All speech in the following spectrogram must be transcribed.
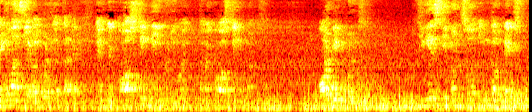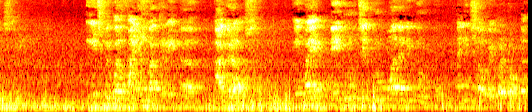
એડવાન્સ લેવલ પર જતા રહે. જેમ કે કોસ્ટિંગ નહીં ભણ્યું હોય, તમે કોસ્ટિંગ ભણશો. ઓડિટ ભણશો. જીએસટી ભણશો ઇન્કમ ટેક્સ ભણશો એ જ પેપર ફાઇનલમાં કરે અ, આગળ આવશે એમાં એક બે ગ્રુપ છે ગ્રુપ વન અને ગ્રુપ ટુ અને છ પેપર ટોટલ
